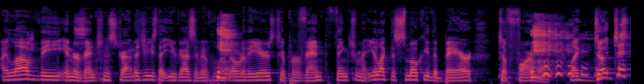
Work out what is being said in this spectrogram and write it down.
I love the intervention strategies that you guys have implemented over the years to prevent things from. You're like the Smokey the Bear to pharma. like, do, just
